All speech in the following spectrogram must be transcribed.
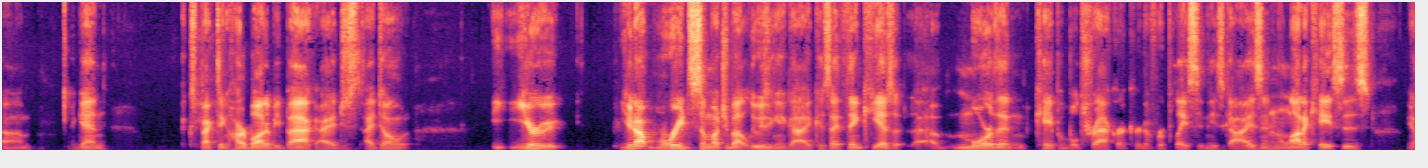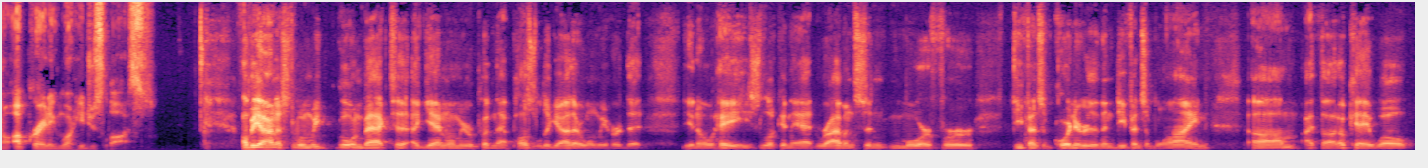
Um, again, expecting Harbaugh to be back. I just I don't. You're you're not worried so much about losing a guy because I think he has a, a, more than capable track record of replacing these guys, and in a lot of cases, you know, upgrading what he just lost. I'll be honest. When we going back to again when we were putting that puzzle together, when we heard that, you know, hey, he's looking at Robinson more for defensive coordinator than defensive line. Um, I thought, okay, well,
